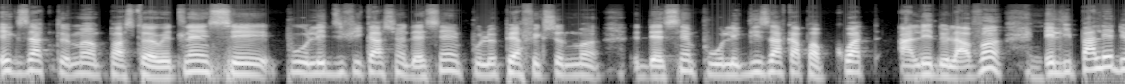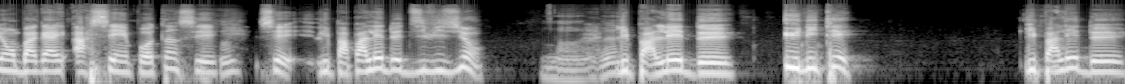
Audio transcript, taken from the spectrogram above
exactement, Pasteur Wetlin. C'est pour l'édification des saints, pour le perfectionnement des saints, pour l'Église à capable aller de l'avant. Et il parlait d'un bagage assez important, c'est, Mhm. c'est, il pas parlé de division, il parlait de unité. Il parlait de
